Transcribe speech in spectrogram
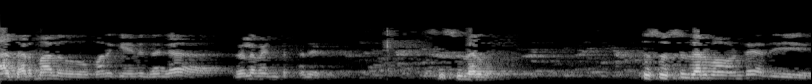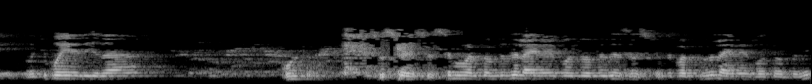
ఆ ధర్మాలు మనకి ఏ విధంగా రిలవెంట్ అనే సృష్టి ధర్మం. సృష్టి ధర్మం అంటే అది వచ్చిపోయేది కదా. ఉంటుంది. సృష్టి సృష్టి పడుతుంటుంది లైవ్ అయిపోతుంటుంది సృష్టి పడుతుంది లైవ్ అయిపోతుంటుంది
